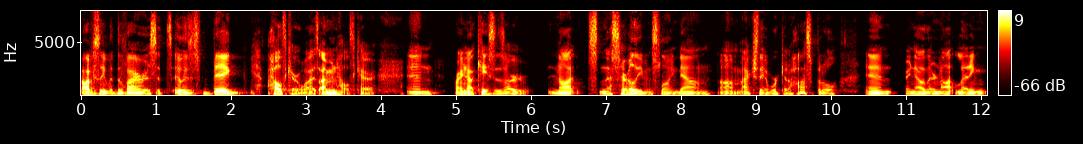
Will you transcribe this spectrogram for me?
Obviously, with the virus, it's it was big healthcare wise. I'm in healthcare, and right now cases are not necessarily even slowing down. Um, actually, I work at a hospital, and right now they're not letting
